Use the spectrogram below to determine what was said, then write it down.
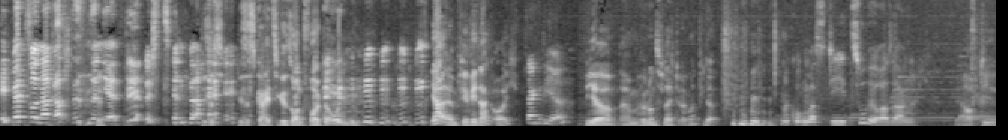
Ich bin so eine Rassistin jetzt. Durch Tinder. Dieses, dieses geizige Sonnenvolk da unten. Ja, ähm, vielen, vielen Dank euch. Danke dir. Wir ähm, hören uns vielleicht irgendwann wieder. Mal gucken, was die Zuhörer sagen. Ja, auf die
